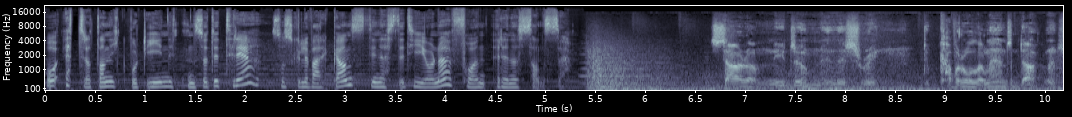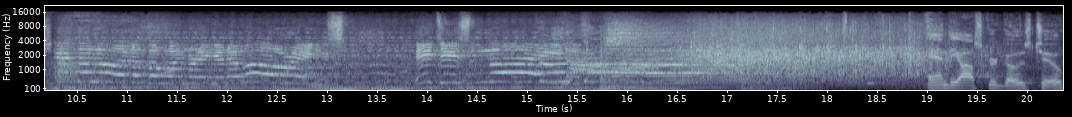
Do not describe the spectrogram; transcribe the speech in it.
Og etter at han gikk bort i 1973, så skulle verket hans de neste tiårene få en renessanse. Sauron needs only this ring to cover all the lands i. The the And the Oscar goes to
